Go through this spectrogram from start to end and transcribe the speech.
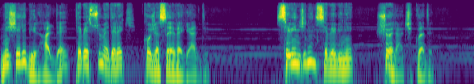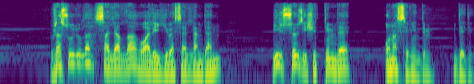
neşeli bir halde tebessüm ederek kocası eve geldi. Sevincinin sebebini şöyle açıkladı. Resulullah sallallahu aleyhi ve sellem'den bir söz işittim de ona sevindim dedi.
